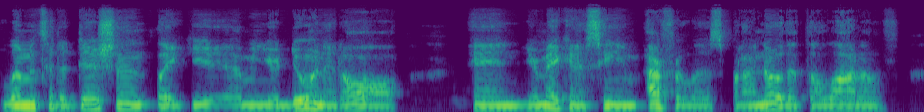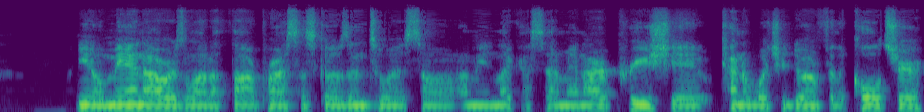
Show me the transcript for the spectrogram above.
limited edition. Like you, I mean, you're doing it all, and you're making it seem effortless. But I know that a lot of you know man hours a lot of thought process goes into it. So i mean like i said man i appreciate kind of what you're doing for the culture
